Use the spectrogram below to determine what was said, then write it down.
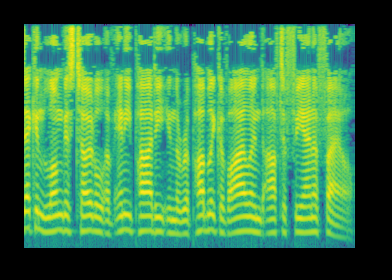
second longest total of any party in the Republic of Ireland after Fianna Fáil.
